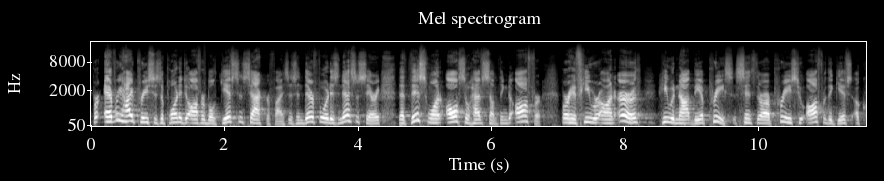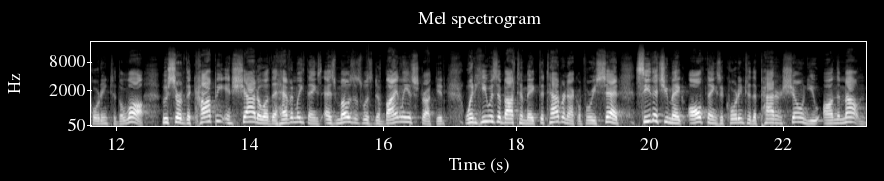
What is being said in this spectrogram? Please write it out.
For every high priest is appointed to offer both gifts and sacrifices, and therefore it is necessary that this one also have something to offer. For if he were on earth, he would not be a priest, since there are priests who offer the gifts according to the law, who serve the copy and shadow of the heavenly things, as Moses was divinely instructed when he was about to make the tabernacle. For he said, See that you make all things according to the pattern shown you on the mountain.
